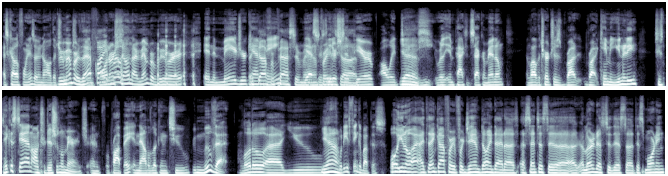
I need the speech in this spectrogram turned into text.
as Californians. I know all the church Remember that fight? Cornerstone. I remember we were in a major Thank God for campaign. Pastor, man. Yes, his Praise leadership God. here all the way. To, Yes. really impacted Sacramento, and a lot of the churches brought brought came in unity to take a stand on traditional marriage and for Prop Eight, and now they're looking to remove that. Loto, uh, you Yeah. what do you think about this? Well, you know, I, I thank God for for Jim doing that. Uh, uh, sent us to uh, alerted us to this uh, this morning.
